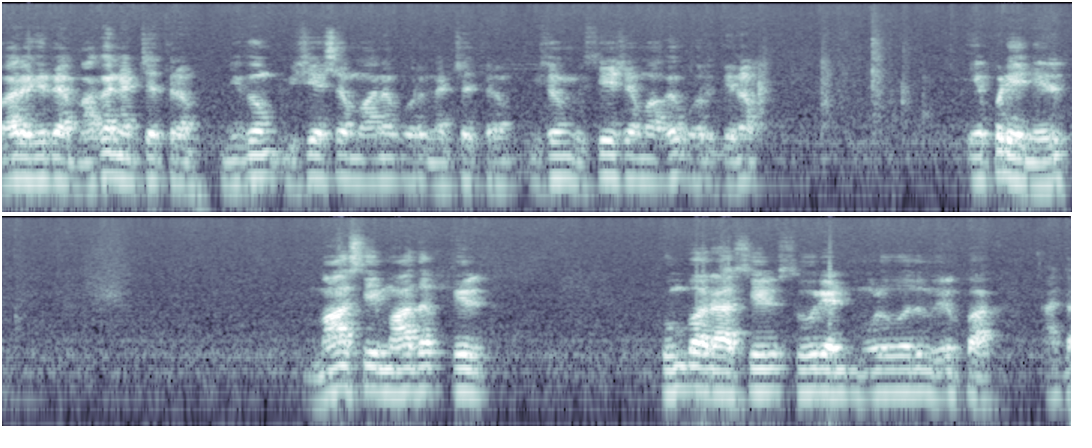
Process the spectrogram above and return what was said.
வருகிற மக நட்சத்திரம் மிகவும் விசேஷமான ஒரு நட்சத்திரம் மிகவும் விசேஷமாக ஒரு தினம். எப்படியெனில் மாசி மாதத்தில் கும்பராசியில் சூரியன் முழுவதும் இருப்பார். அந்த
